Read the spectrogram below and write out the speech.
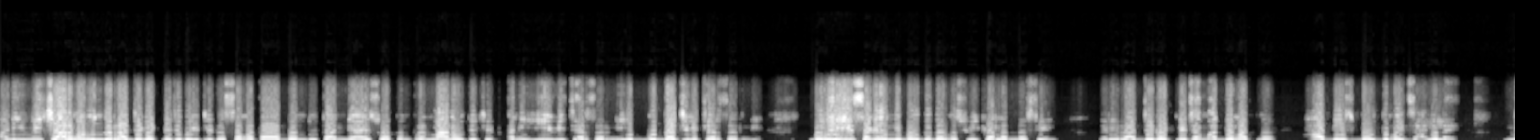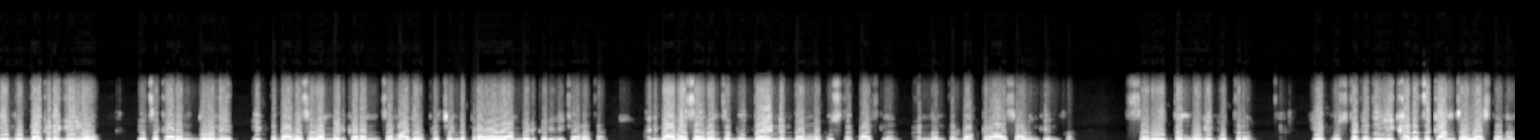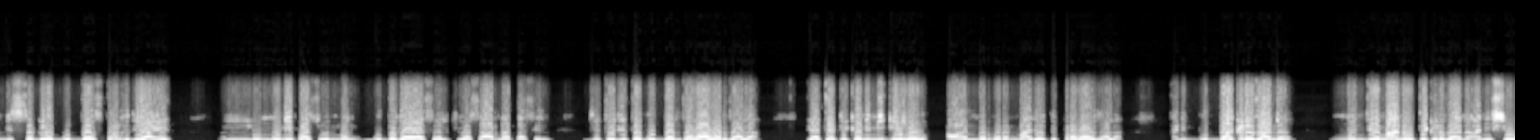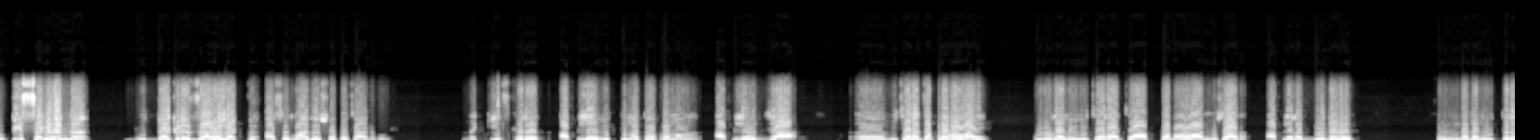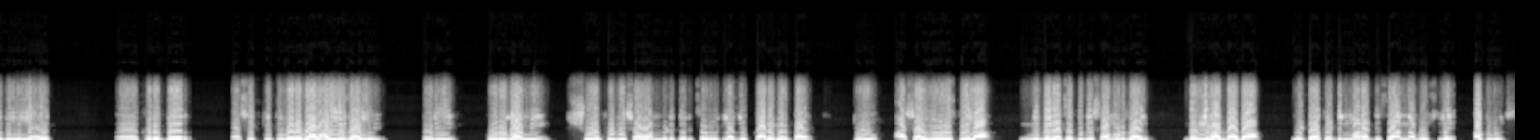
आणि विचार म्हणून जर राज्यघटनेचे बघितले तर समता बंधुता न्याय स्वातंत्र्य मानवतेचे आणि ही विचारसरणी ही बुद्धाची विचारसरणी आहे. भलेही सगळ्यांनी बौद्ध धर्म स्वीकारला नसेल तरी राज्यघटनेच्या माध्यमातनं हा देश बौद्धमय झालेला आहे. मी बुद्धाकडे गेलो त्याचं कारण दोन आहेत. एक तर बाबासाहेब आंबेडकरांचा माझ्यावर प्रचंड प्रभाव आहे आंबेडकरी विचाराचा. आणि बाबासाहेबांचं बुद्ध अँड धम्म पुस्तक वाचलं. आणि नंतर डॉक्टर आ साळुंकेंचं सर्वोत्तम भूमिपुत्र हे पुस्तकाचं लिखाणाचं काम चालू असताना मी सगळं बुद्ध स्थळ जी आहेत लुंबुनी पासून मग बुद्धगाय असेल किंवा सारनाथ असेल जिथं जिथं बुद्धांचा वावर झाला त्या त्या ठिकाणी मी गेलो आहान बरोबर आणि माझ्यावरती प्रभाव झाला. आणि बुद्धाकडे जाणं म्हणजे मानवतेकडे जाणं आणि शेवटी सगळ्यांना बुद्धाकडेच जावं लागतं असं माझा स्वतःचा अनुभव आहे. नक्कीच खरंच आपल्या व्यक्तिमत्वाप्रमाणे आपल्यावर ज्या विचाराचा प्रभाव आहे पुरोगामी विचाराच्या प्रभावानुसार आपल्याला बेधडक प्रवीणदादांनी उत्तरं दिलेली आहेत. खर खरं तर असे किती जरी बार हल्ले झाले तरी पुरोगामी शो फुले शाहू आंबेडकरी चळवळीतला जो कार्यकर्ता आहे तो अशा व्यवस्थेला निधड्याचा तिथे सामोर जाईल. धन्यवाद दादा. मी टॉकेटिन मराठीचा अण्णा भोसले अकलूज.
